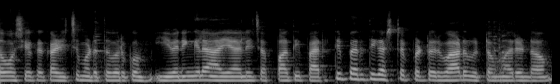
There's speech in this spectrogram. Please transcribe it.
ദോശയൊക്കെ കഴിച്ചു മടുത്തവർക്കും ഈവനിങ്ങിലായാലും ചപ്പാത്തി പരത്തി പരത്തി കഷ്ടപ്പെട്ട് ഒരുപാട് വീട്ടമ്മമാരുണ്ടാവും.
